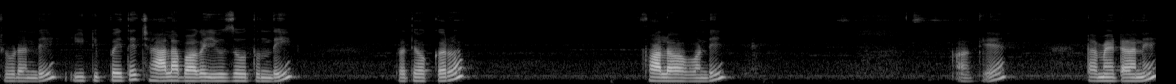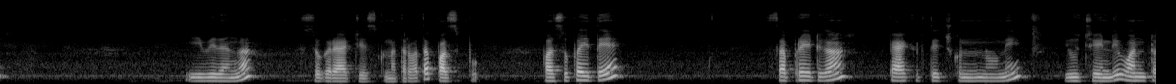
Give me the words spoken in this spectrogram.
చూడండి ఈ టిప్ అయితే చాలా బాగా యూజ్ అవుతుంది. ప్రతి ఒక్కరూ ఫాలో అవ్వండి. ఓకే టమాటాని ఈ విధంగా షుగర్ యాడ్ చేసుకున్న తర్వాత పసుపు. పసుపు అయితే సపరేట్గా ప్యాకెట్ తెచ్చుకుని యూజ్ చేయండి. వంట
